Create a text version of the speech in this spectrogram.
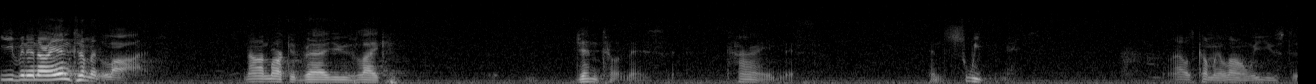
Even in our intimate lives, non-market values like gentleness, kindness, sweetness. When I was coming along, we used to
